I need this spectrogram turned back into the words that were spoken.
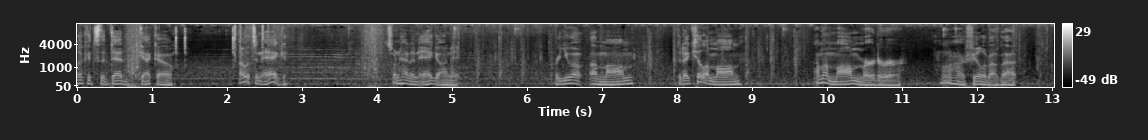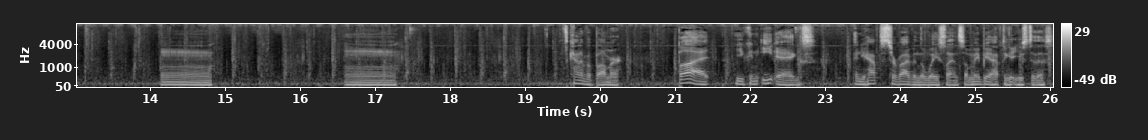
Look, it's the dead gecko. Oh, it's an egg. This one had an egg on it. Are you a, a mom? Did I kill a mom? I'm a mom murderer. I don't know how I feel about that. Mmm. Mmm. It's kind of a bummer. But you can eat eggs, and you have to survive in the wasteland, so maybe I have to get used to this.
